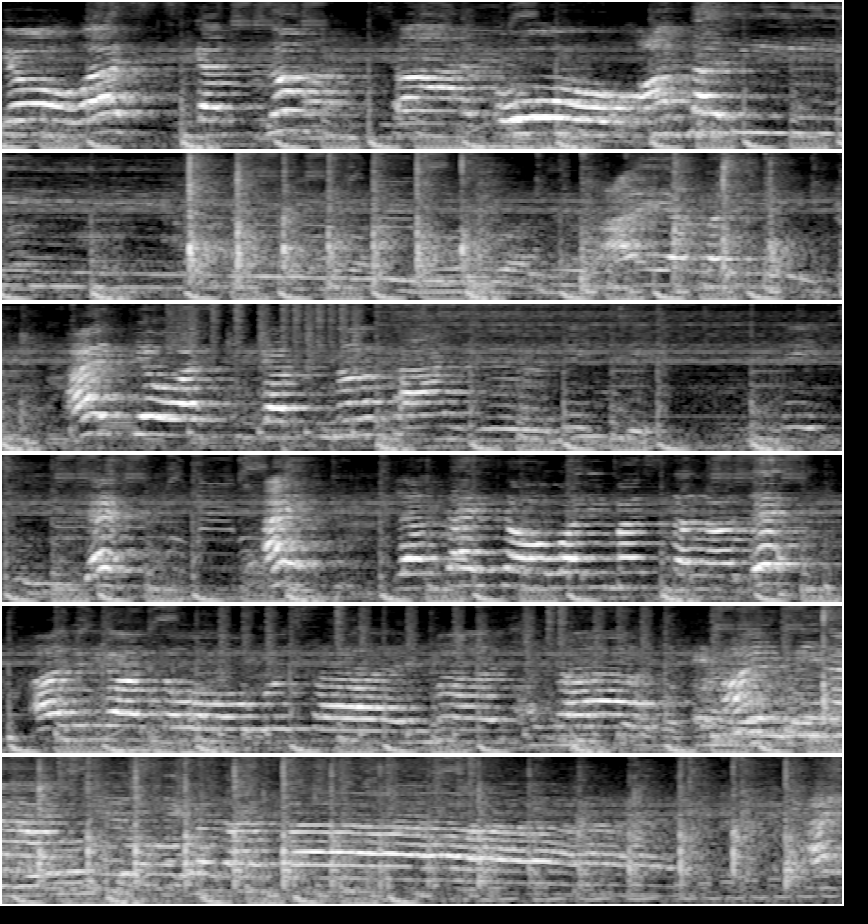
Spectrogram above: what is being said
今日は7月のじゃあ体操終わりましたのでありがとうございました。はいみんな握手してください。はい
